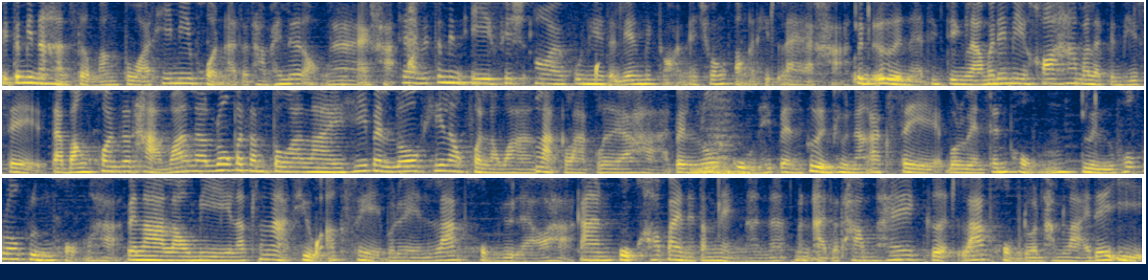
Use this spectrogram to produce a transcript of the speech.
วิตามินอาหารเสริมบางตัวที่มีผลอาจจะทำให้เลือดออกง่ายค่ะเช่นวิตามิน E fish oil พวกนี้จะเลี่ยงไปก่อนในช่วง 2 อาทิตย์แรกค่ะ อื่นๆเนี่ยจริงๆแล้วไม่ได้มีข้อห้ามอะไรเป็นพิเศษ แต่บางคนจะถามว่าแล้วโรคประจำตัวอะไรที่เป็นโรคที่เราควรระวังหลักๆ เลยอะค่ะ เป็นโรคกลุ่มที่เป็นผื่นผิวหนังอักเสบบริเวณเส้นผม หรือพวกโรครึงผมอะค่ะ เวลาเรามีลักษณะผิวอักเสบบริเวณรากผมอยู่แล้วค่ะ การปลูกเข้าไปในตำแหน่งนั้นอะมันอาจจะทำให้เกิดรากผมโดนทำลายได้อีก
